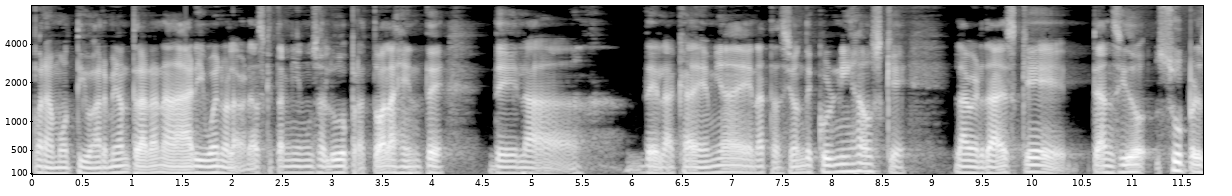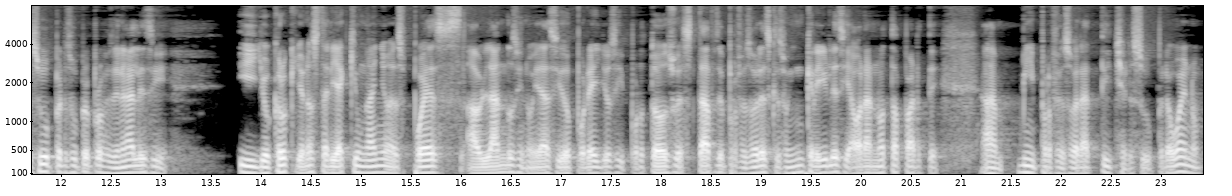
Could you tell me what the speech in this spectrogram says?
para motivarme a entrar a nadar. Y bueno, la verdad es que también un saludo para toda la gente de la, de la Academia de Natación de Courtney House, que la verdad es que te han sido súper, súper, súper profesionales y y yo creo que yo no estaría aquí un año después hablando si no hubiera sido por ellos y por todo su staff de profesores que son increíbles y ahora nota aparte a mi profesora Teacher Su. Pero bueno,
